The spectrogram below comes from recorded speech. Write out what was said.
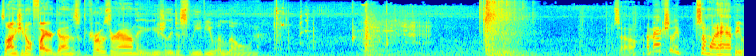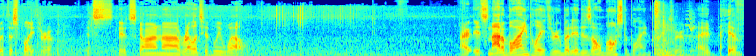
as long as you don't fire guns with the crows around, they usually just leave you alone. So I'm actually somewhat happy with this playthrough. It's it's gone uh, relatively well. I, it's not a blind playthrough, but it is almost a blind playthrough. I have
